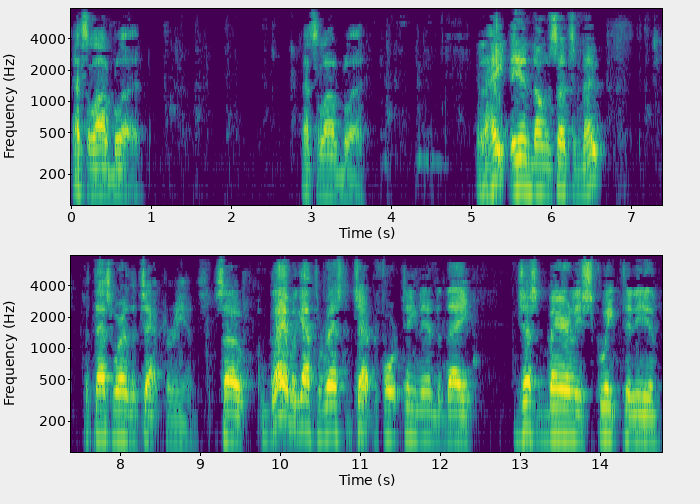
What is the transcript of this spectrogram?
That's a lot of blood. That's a lot of blood. And I hate to end on such a note, but that's where the chapter ends. So I'm glad we got the rest of chapter 14 in today. Just barely squeaked it in.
